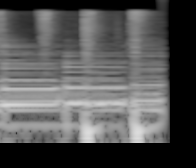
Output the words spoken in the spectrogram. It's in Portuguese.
Música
